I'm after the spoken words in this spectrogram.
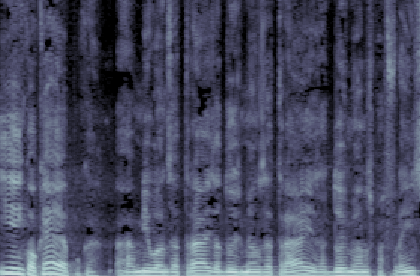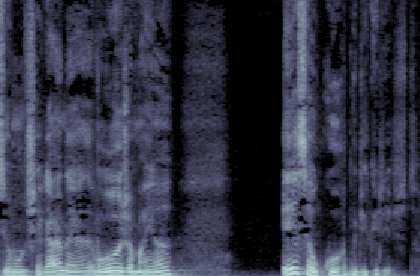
e em qualquer época, há mil anos atrás, há dois mil anos atrás, há dois mil anos para frente, se vamos chegar, né? hoje, amanhã, esse é o corpo de Cristo.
